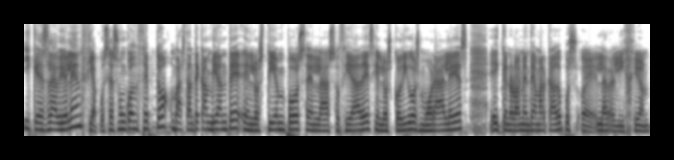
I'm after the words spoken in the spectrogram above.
¿Y qué es la violencia? Pues es un concepto bastante cambiante en los tiempos, en las sociedades y en los códigos morales eh, que normalmente ha marcado pues, eh, la religión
